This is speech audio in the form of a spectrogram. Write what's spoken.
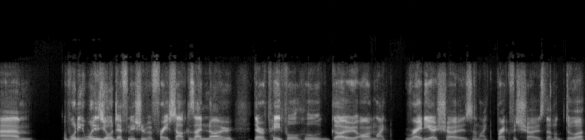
um, what do you, what is your definition of a freestyle? Because I know there are people who go on like radio shows and like breakfast shows that'll do a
